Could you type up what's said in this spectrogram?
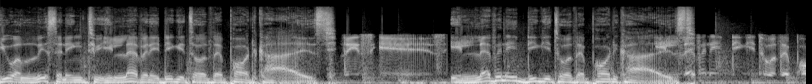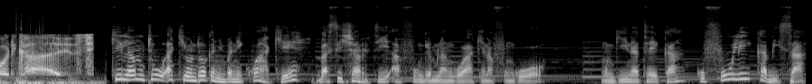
You are listening to 11 Digital the podcast. This is 11 Digital the podcast. 11 Digital the podcast. Kila mtu akiondoka nyumbani kwake, basi sharti afunge mlango wake na funguo. Mwingine ataweka kufuli kabisa,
